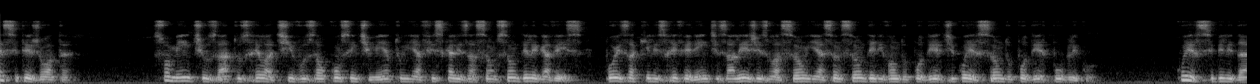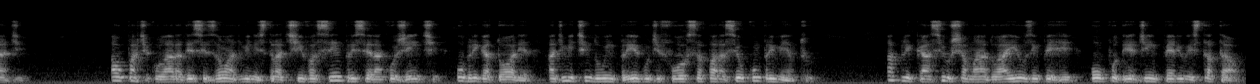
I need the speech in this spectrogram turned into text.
STJ. Somente os atos relativos ao consentimento e à fiscalização são delegáveis, pois aqueles referentes à legislação e à sanção derivam do poder de coerção do poder público. Coercibilidade. Ao particular, a decisão administrativa sempre será cogente, obrigatória, admitindo o emprego de força para seu cumprimento. Aplicar-se o chamado aius imperre, ou poder de império estatal.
